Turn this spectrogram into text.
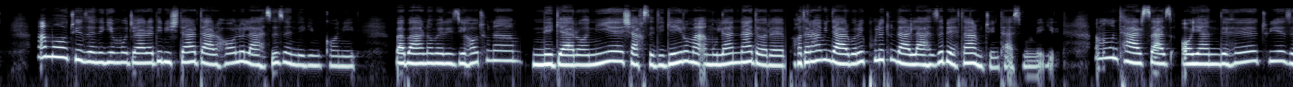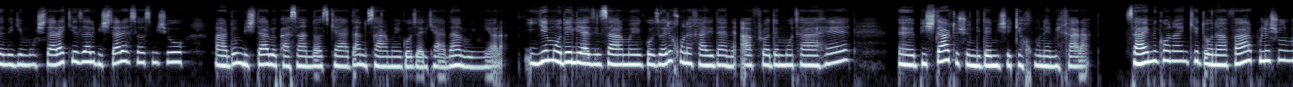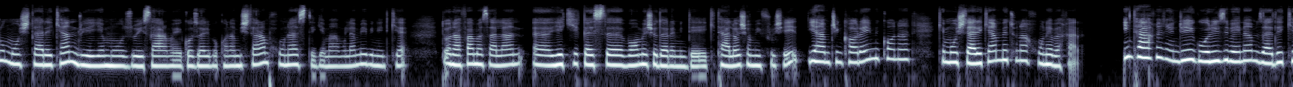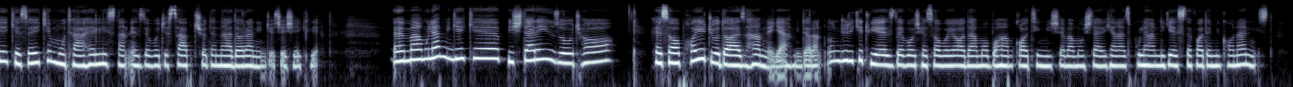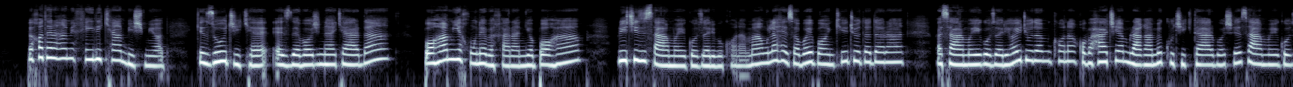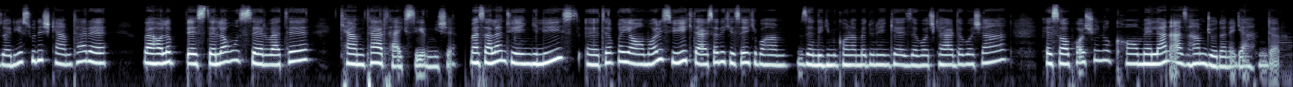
اما توی زندگی مجردی بیشتر در حال و لحظه زندگی می‌کنید و برنامه ریزی هاتونم نگرانی شخص دیگه ای رو معمولا نداره. به خاطر همین درباره پولتون در لحظه بهتر می‌تونید تصمیم بگیرید. اما اون ترس از آینده توی زندگی مشترک یه ذره بیشتر احساس میشه و مردم بیشتر به پسنداز کردن و سرمایه گذاری کردن روی میارن. یه مدلی از این سرمایه گذاری خونه خریدن افراد متعهل بیشتر توشون دیده میشه که خونه می‌خرن. سعی می‌کنن که دو نفر پولشون رو مشترکن روی یه موضوعی سرمایه گذاری بکنن. بیشترم خونه است دیگه. معمولا می‌بینید که دو نفر مثلا یکی قسط وامش رو داره میده یکی تلاش رو میفروشه. یه همچین کارایی می‌کنن که مشترکن بتونن خونه بخرن. این تحقیق اینجا یه گریزی بینم زده که کسایی که متأهل نیستن ازدواج ثبت شده ندارن اینجا چه شکلیه. معمولا میگه که بیشتر این زوجها حسابهای جدا از هم نگه میدارن. اونجوری که توی ازدواج حسابهای آدما با هم قاطی میشه و مشترکن از پول همدیگه استفاده می‌کنن نیست. به خاطر همین خیلی کم پیش میاد که زوجی که ازدواج نکردن با هم یه خونه بخرن یا با هم روی چیزی سرمایه گذاری بکنن. معمولا حسابای بانکی جدا دارن و سرمایه گذاری های جدا می‌کنن. خب هرچی هم رقم کوچیکتر باشه سرمایه گذاری سودش کمتره و حالا به اصطلاح اون ثروت کمتر تکثیر میشه. مثلا توی انگلیس طبق یه آماری 31 درصد کسایی که با هم زندگی می‌کنن بدون اینکه ازدواج کرده باشن حسابهاشون رو کاملا از هم جدا نگه میدارن.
